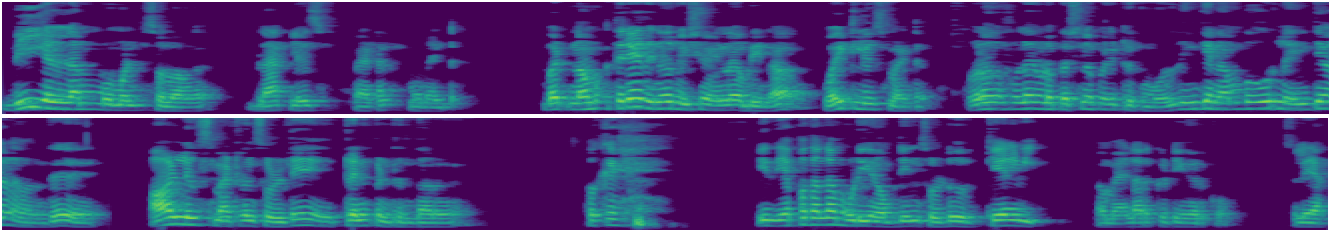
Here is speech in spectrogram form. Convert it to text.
பிஎல்எம் மூமெண்ட் சொல்லுவாங்க. Black lives matter movement but நமக்கு தெரியாத இன்னொரு விஷயம் என்ன அப்படின்னா ஒயிட் லிவ்ஸ் மேட்டர் உலகம் ஃபுல்லாக இவ்வளோ பிரச்சனை போயிட்டு இருக்கும்போது இங்கே நம்ம ஊரில் இந்தியாவில் வந்து ஆல் லிவ்ஸ் மேட்டர்னு சொல்லிட்டு ட்ரெண்ட் பண்ணிட்டு ஓகே இது எப்போ தாண்டா முடியும் அப்படின்னு சொல்லிட்டு ஒரு கேள்வி நம்ம எல்லாருக்கிட்டையும் இருக்கும். இல்லையா?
